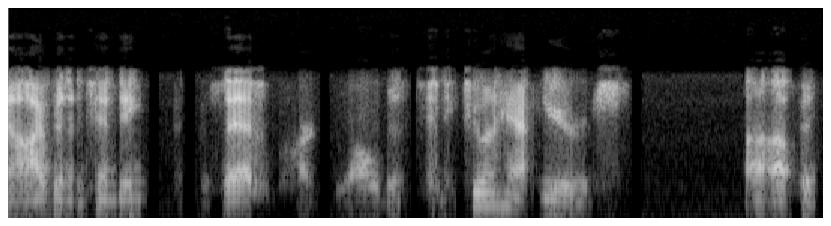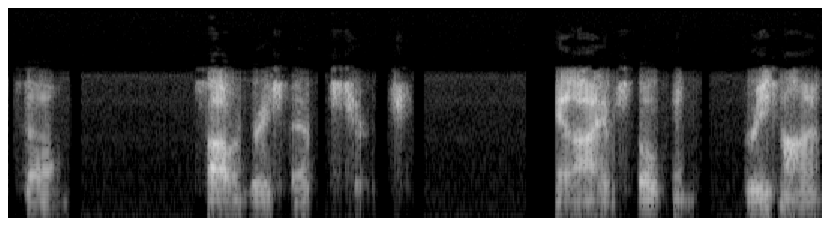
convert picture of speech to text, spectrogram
Now, I've been attending, Zed, Mark, we all have been attending two and a half years uh, up at uh, Sovereign Grace Baptist Church. And I have spoken three times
